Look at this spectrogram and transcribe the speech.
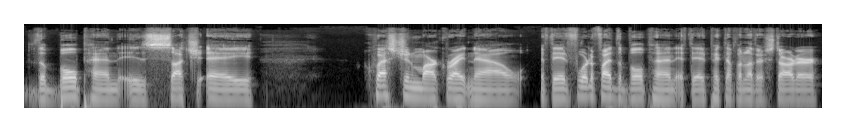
the bullpen is such a question mark right now. If they had fortified the bullpen, if they had picked up another starter,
